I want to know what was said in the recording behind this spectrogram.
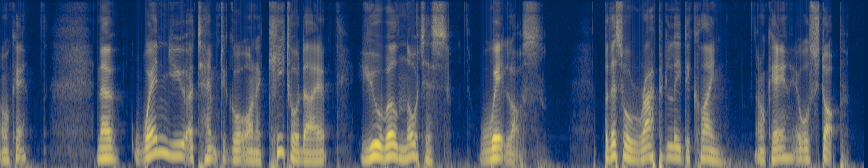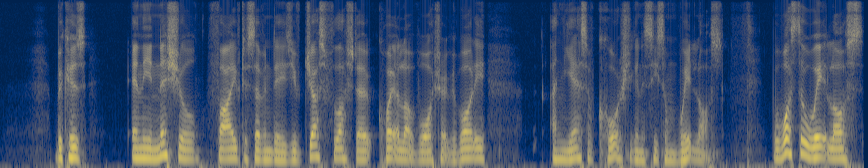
Okay? Now, when you attempt to go on a keto diet, you will notice weight loss, but this will rapidly decline. Okay? It will stop because in the initial five to seven days, you've just flushed out quite a lot of water out of your body. And yes, of course, you're going to see some weight loss. But what's the weight loss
